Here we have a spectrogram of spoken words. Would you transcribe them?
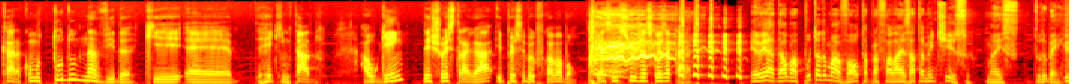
Cara, como tudo na vida que é requintado, alguém deixou estragar e percebeu que ficava bom. Porque é assim que surgem as coisas, cara. eu ia dar uma puta de uma volta pra falar exatamente isso, mas tudo bem.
